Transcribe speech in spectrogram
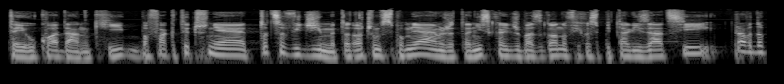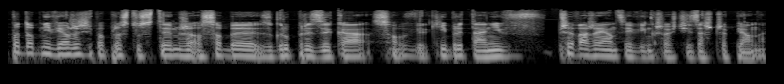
tej układanki, bo faktycznie to, co widzimy, to o czym wspomniałem, że ta niska liczba zgonów i hospitalizacji prawdopodobnie wiąże się po prostu z tym, że osoby z grup ryzyka są w Wielkiej Brytanii w przeważającej większości zaszczepione.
